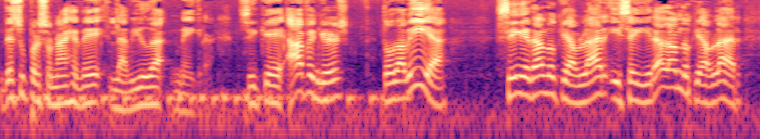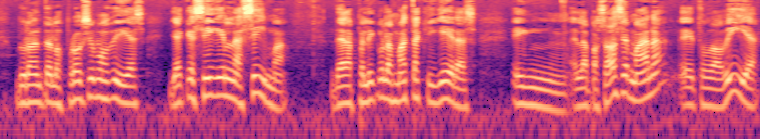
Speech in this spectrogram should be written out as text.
de su personaje de La Viuda Negra. Así que Avengers todavía sigue dando que hablar y seguirá dando que hablar durante los próximos días, ya que sigue en la cima de las películas más taquilleras. En, la pasada semana eh, todavía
